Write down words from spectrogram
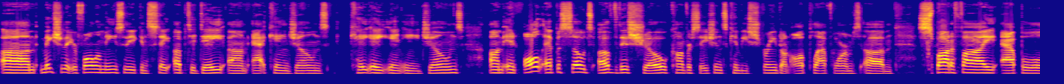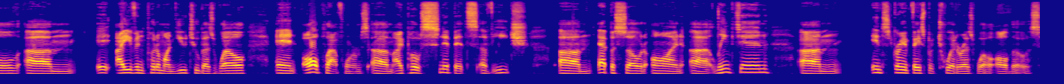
Um, make sure that you're following me so that you can stay up to date um, at Kane Jones K A N E Jones. Um, and all episodes of this show, Conversations, can be streamed on all platforms um, Spotify, Apple. Um, it, I even put them on YouTube as well, and all platforms. Um, I post snippets of each um, episode on uh, LinkedIn. Um, Instagram, Facebook, Twitter as well, all those.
